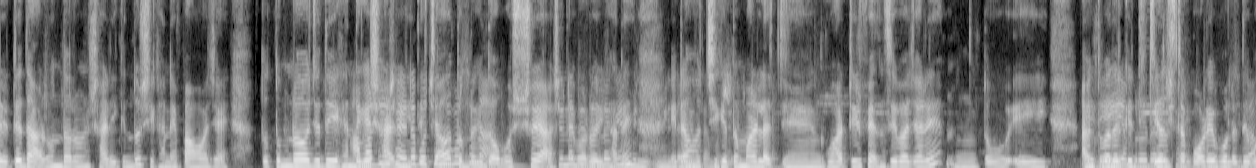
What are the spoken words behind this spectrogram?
রেটে দারুণ দারুণ শাড়ি কিন্তু সেখানে পাওয়া যায়। তো তোমরাও যদি এখান থেকে শাড়ি নিতে চাও তোমরা কিন্তু অবশ্যই আসতে পারো এখানে। এটা হচ্ছে কি তোমার গুয়াহাটির ফ্যান্সি বাজারে। তো এই আমি তোমাদেরকে ডিটেলসটা পরে বলে দেবো।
